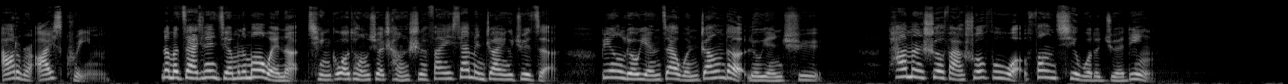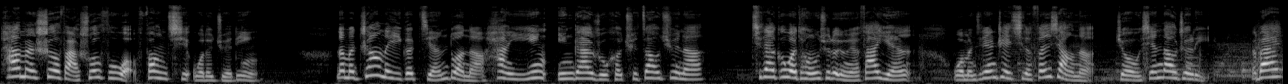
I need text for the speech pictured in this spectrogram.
out of her ice cream. 那么在今天节目的末尾呢，请各位同学尝试翻译下面这样一个句子。并留言在文章的留言区。他们设法说服我放弃我的决定。他们设法说服我放弃我的决定。那么这样的一个简短的汉译英应该如何去造句呢？期待各位同学的踊跃发言。我们今天这期的分享呢，就先到这里，拜拜。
